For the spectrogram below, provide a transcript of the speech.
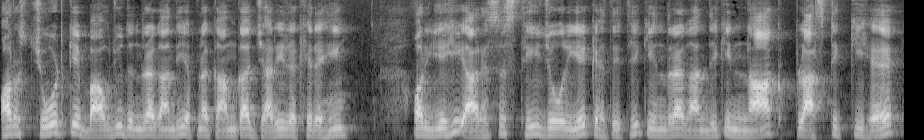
और उस चोट के बावजूद इंदिरा गांधी अपना कामकाज जारी रखे रहीं। और यही आरएसएस थी जो ये कहती थी कि इंदिरा गांधी की नाक प्लास्टिक की है,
